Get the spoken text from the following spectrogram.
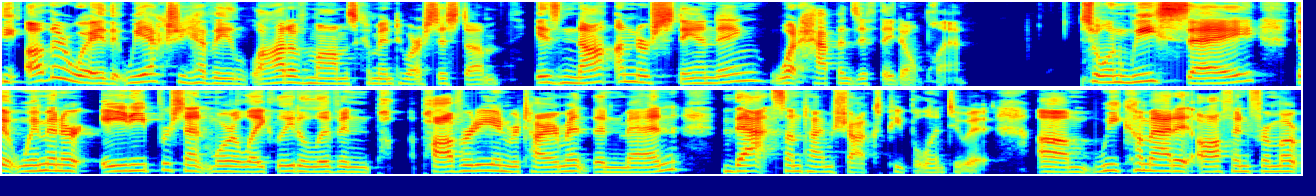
the other way that we actually have a lot of moms come into our system is not understanding what happens if they don't plan. So when we say that women are 80% more likely to live in poverty and retirement than men, that sometimes shocks people into it. Um, we come at it often from a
